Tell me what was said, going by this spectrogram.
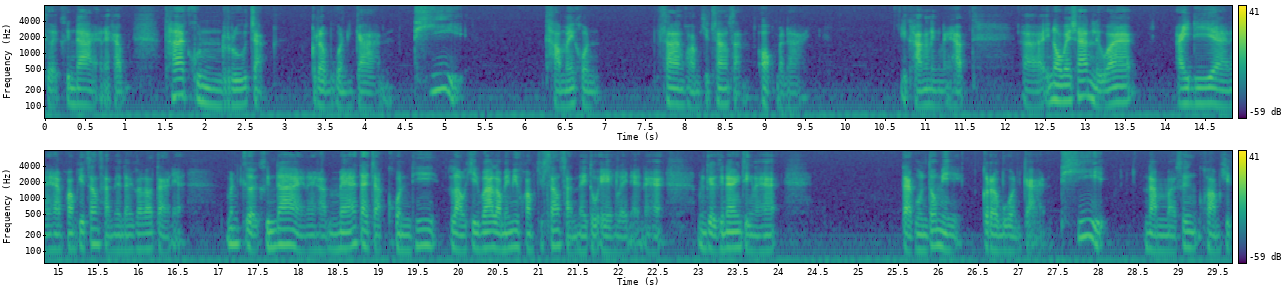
เกิดขึ้นได้นะครับ ถ้าคุณรู้จักกระบวนการที่ ทำให้คนสร้างความคิดสร้างสรรค์ออกมาได้ อีกครั้งหนึ่งนะครับอินโนเวชันหรือว่าไอเดียนะครับ ความคิดสร้างสรรค์ใดๆก็แล้วแต่เนี่ย มันเกิดขึ้นได้นะครับ แม้แต่จากคนที่เราคิดว่าเราไม่มีความคิดสร้างสรรค์ในตัวเองเลยเนี่ยนะฮะมันเกิดขึ้นได้จริงๆนะฮะแต่คุณต้องมีกระบวนการที่นำมาซึ่งความคิด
